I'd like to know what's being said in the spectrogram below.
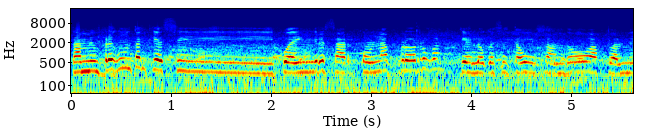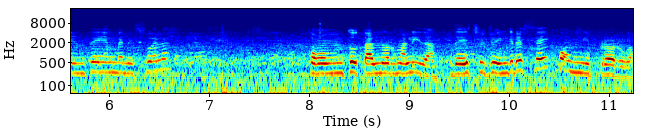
También preguntan que si pueden ingresar con la prórroga, que es lo que se está usando actualmente en Venezuela, con total normalidad. De hecho, yo ingresé con mi prórroga,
